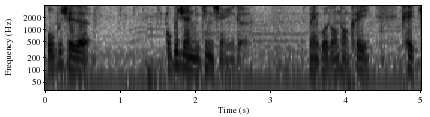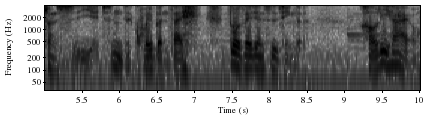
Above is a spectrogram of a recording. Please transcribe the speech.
我不觉得，我不觉得你竞选一个。美国总统可以可以赚十亿，诶，就是你是亏本在 做这件事情的，好厉害哦！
